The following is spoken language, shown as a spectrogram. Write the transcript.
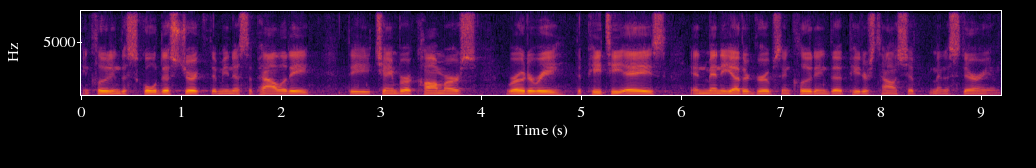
including the school district, the municipality, the Chamber of Commerce, Rotary, the PTAs, and many other groups, including the Peters Township Ministerium.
